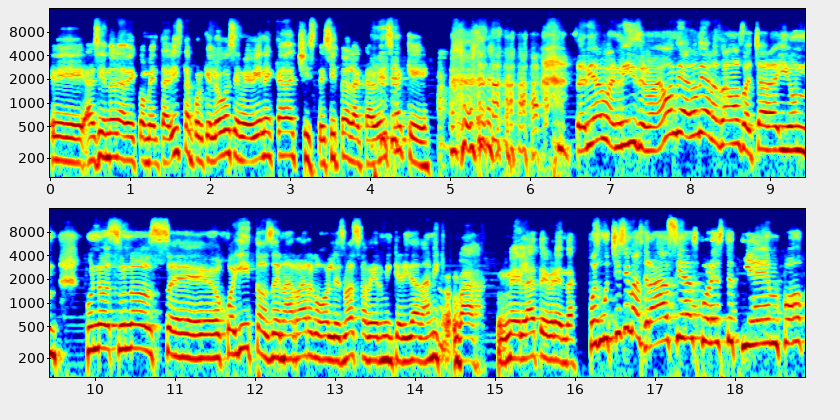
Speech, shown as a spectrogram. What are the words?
eh, haciendo la de comentarista, porque luego se me viene cada chistecito a la cabeza que... Sería buenísimo. Un día, un día nos vamos a echar ahí unos, unos eh, jueguitos de narrar goles. Vas a ver, mi querida Dani. Va, me late, Brenda. Pues muchísimas gracias por este tiempo,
